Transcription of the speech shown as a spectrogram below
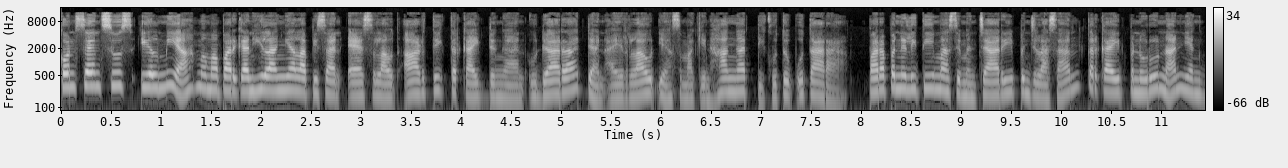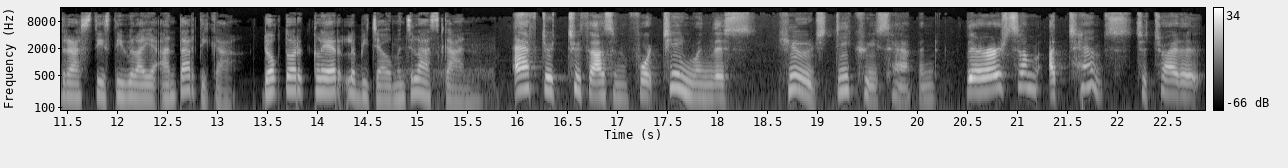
Konsensus ilmiah memaparkan hilangnya lapisan es Laut Arktik terkait dengan udara dan air laut yang semakin hangat di kutub utara. Para peneliti masih mencari penjelasan terkait penurunan yang drastis di wilayah Antartika. Dr. Claire lebih jauh menjelaskan. After 2014, when this huge decrease happened, there are some attempts to try to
